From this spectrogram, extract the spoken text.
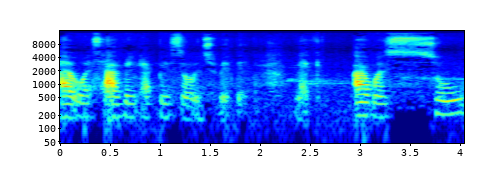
I was having episodes with it. Like I was so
